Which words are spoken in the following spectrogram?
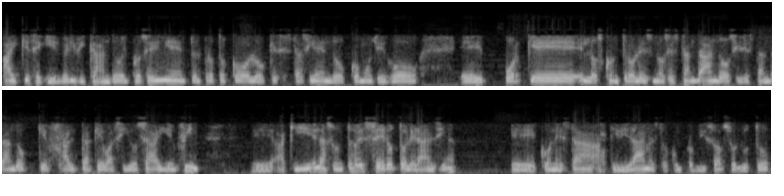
hay que seguir verificando el procedimiento, el protocolo, qué se está haciendo, cómo llegó, eh, por qué los controles no se están dando, si se están dando, qué falta, qué vacíos hay, en fin. aquí el asunto es cero tolerancia eh, con esta actividad, nuestro compromiso absoluto,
